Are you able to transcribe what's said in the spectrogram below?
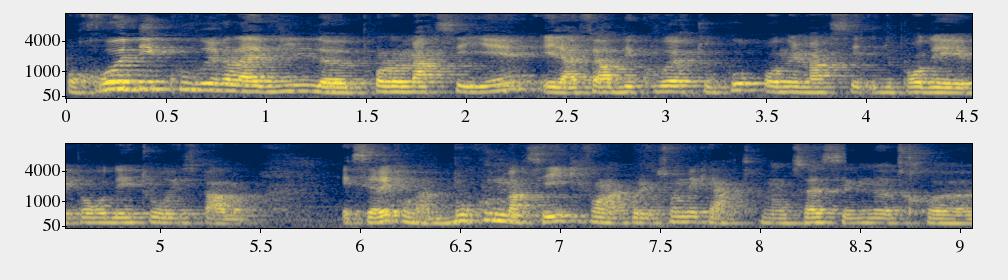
redécouvrir la ville pour le Marseillais et la faire découvrir tout court pour des, Marseillais, pour des, pour des touristes. Pardon. Et c'est vrai qu'on a beaucoup de Marseillais qui font la collection des cartes. Donc ça, c'est notre euh,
